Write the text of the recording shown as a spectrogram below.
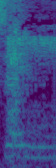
say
